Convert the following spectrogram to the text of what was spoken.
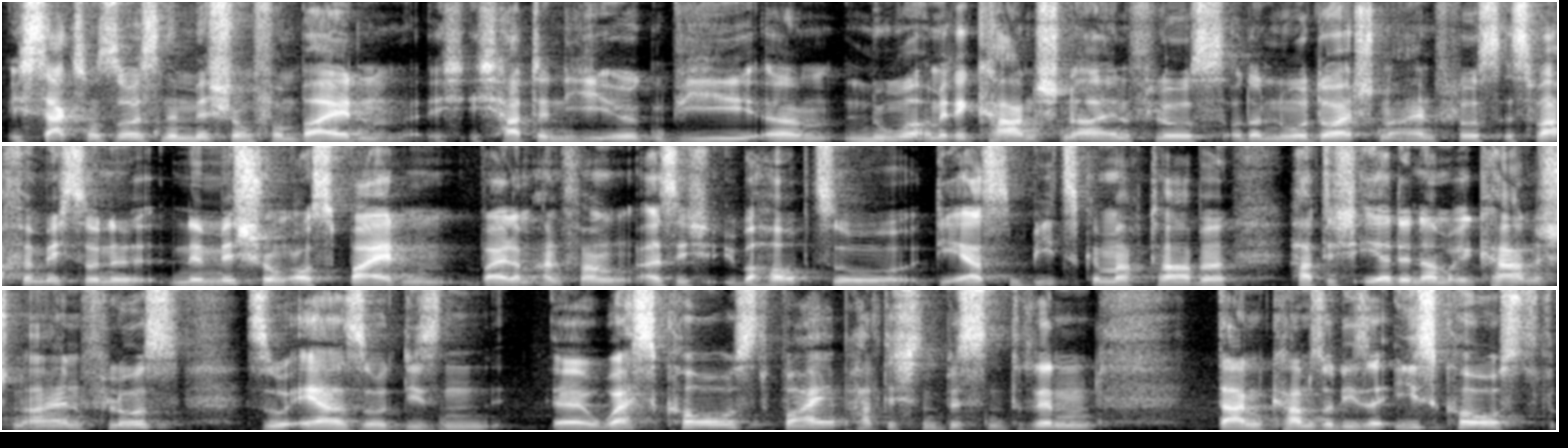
ich sag's mal so, es ist eine Mischung von beiden. Ich, ich hatte nie irgendwie ähm, nur amerikanischen Einfluss oder nur deutschen Einfluss. Es war für mich so eine, eine Mischung aus beiden, weil am Anfang, als ich überhaupt so die ersten Beats gemacht habe, hatte ich eher den amerikanischen Einfluss, so eher so diesen äh, West Coast Vibe hatte ich ein bisschen drin. Dann kam so dieser East Coast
